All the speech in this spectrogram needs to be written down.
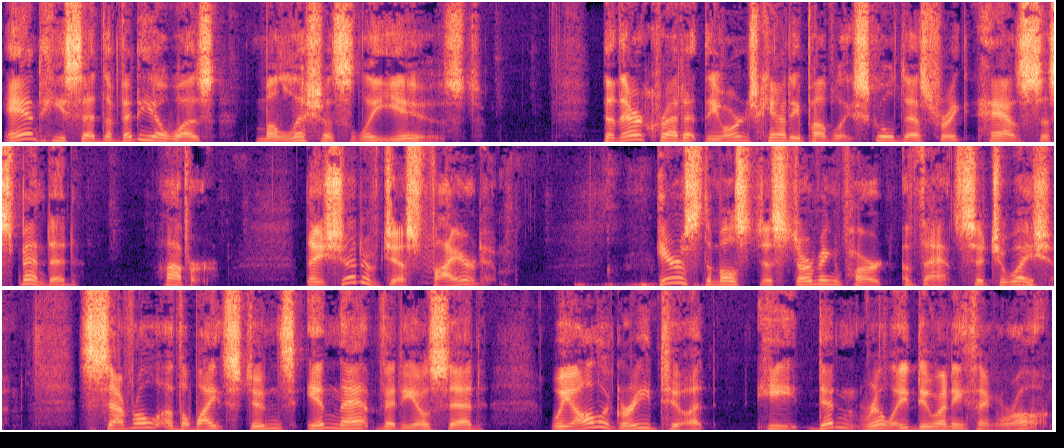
And he said the video was maliciously used. To their credit, the Orange County Public School District has suspended Hopper. They should have just fired him. Here's the most disturbing part of that situation. Several of the white students in that video said, We all agreed to it he didn't really do anything wrong.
